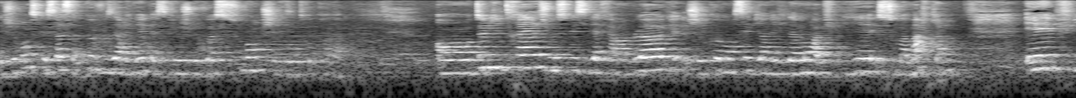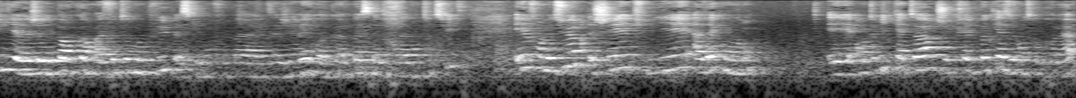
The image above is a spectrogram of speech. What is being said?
Et je pense que ça, ça peut vous arriver parce que je le vois souvent chez les entrepreneurs. En 2013, je me suis décidée à faire un blog, j'ai commencé bien évidemment à publier sous ma marque. Hein. Et puis, euh, je n'avais pas encore ma photo non plus, parce qu'il ne faut pas exagérer, on va quand même pas se mettre en avant tout de suite. Et au fur et à mesure, j'ai publié avec mon nom. Et en 2014, j'ai créé le podcast de l'entrepreneur.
